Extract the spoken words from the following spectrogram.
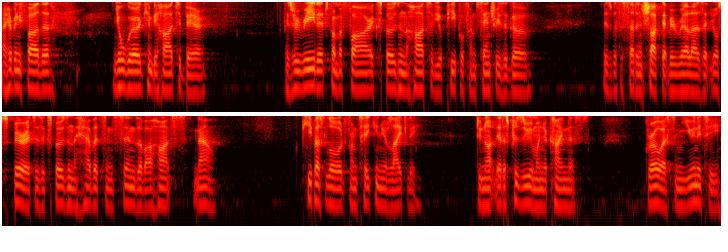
Our Heavenly Father, your word can be hard to bear. As we read it from afar, exposing the hearts of your people from centuries ago, it is with a sudden shock that we realize that your Spirit is exposing the habits and sins of our hearts now. Keep us, Lord, from taking you lightly do not let us presume on your kindness. Grow us in unity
